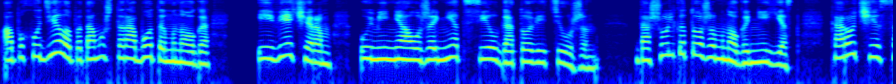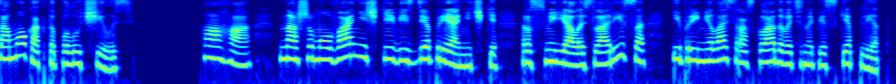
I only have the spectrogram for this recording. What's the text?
«А похудела, потому что работы много, и вечером у меня уже нет сил готовить ужин. Дашулька тоже много не ест. Короче, само как-то получилось». «Ага, нашему Ванечке везде прянички», — рассмеялась Лариса и принялась раскладывать на песке плед.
